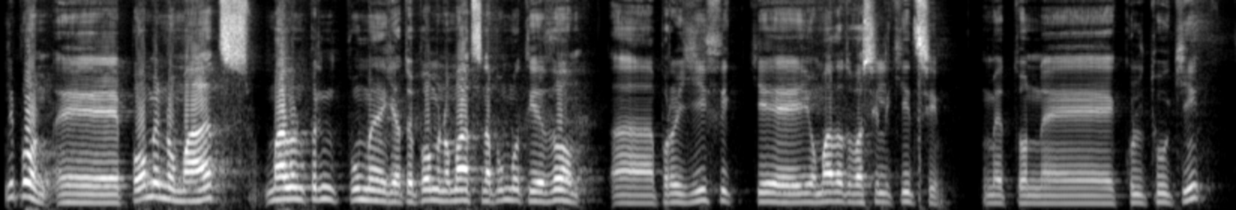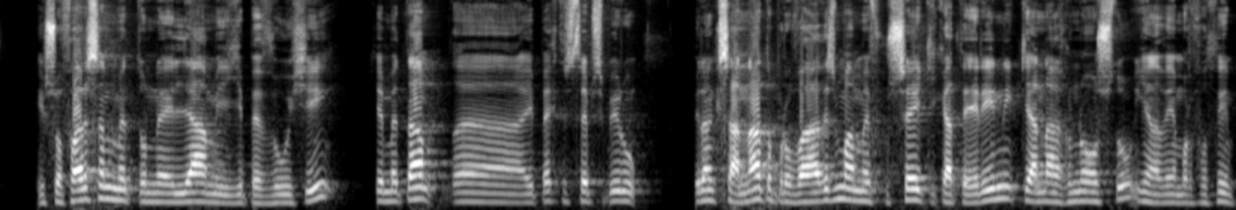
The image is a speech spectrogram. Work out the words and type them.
Λοιπόν, ε, επόμενο μάτς, μάλλον πριν πούμε για το επόμενο μάτς, να πούμε ότι εδώ α, προηγήθηκε η ομάδα του Βασίλη Κίτσι με τον ε, Κουλτούκη. Ισοφάρισαν με τον ε, Λιάμι οι γηπεδούχοι και μετά α, οι παίκτες της Εψηπήρου πήραν ξανά το προβάδισμα με Φουσέκη, Κατερίνη και Αναγνώστου για να διαμορφωθεί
